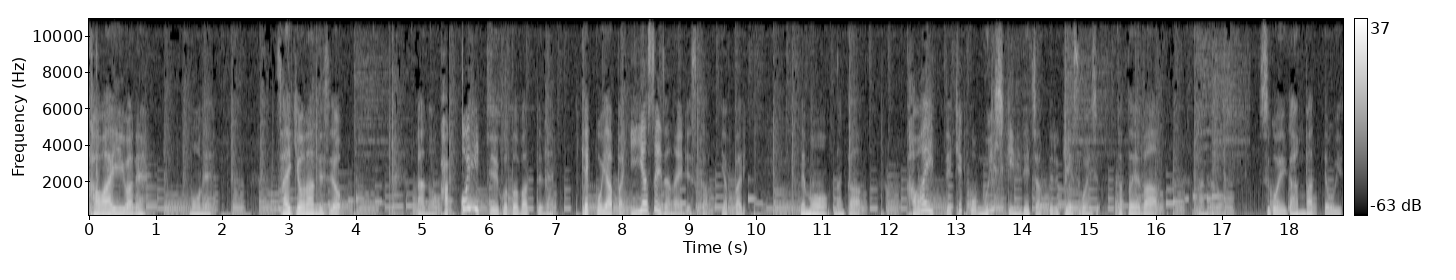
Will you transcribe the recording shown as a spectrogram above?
可愛いはねもうね最強なんですよ。あのかっこいいっていう言葉ってね結構やっぱ言いやすいじゃないですかやっぱり。でもなんか可愛いって結構無意識に出ちゃってるケースが多いんですよ。例えばなんだろうすごい頑張っておい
